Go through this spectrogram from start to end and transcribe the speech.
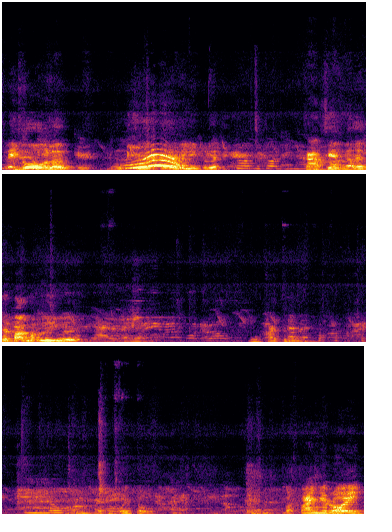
Lấy cô là ca xiên là phải bán mắt linh rồi khai từ khai thông ối tổ bật tay nhờ rồi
